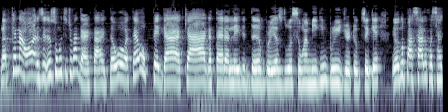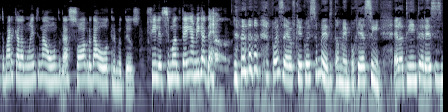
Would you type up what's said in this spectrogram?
não, porque na hora, eu sou muito devagar, tá? Então, até eu pegar que a Agatha era Lady Dunbury e as duas são amigas em Bridgerton, não sei o quê. Eu, no passado, eu falei assim, ai, tomara que ela não entre na onda da sogra da outra, meu Deus. Filha, se mantém amiga dela. pois é, eu fiquei com esse medo também, porque assim, ela tinha interesses.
